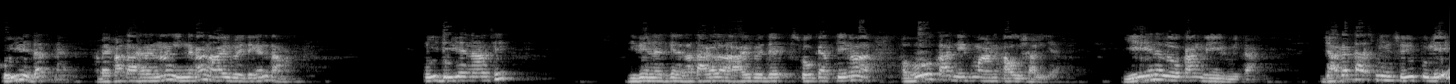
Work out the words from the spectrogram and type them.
කොයි වෙදක් නෑ. හැබැයි කතා කරන්න නම් ඉන්නකන් ආයුර්වේද ගැන තමයි. මේ දෙවියන් ආංශේ දිවෙන්නස් ගැන කතා කරලා ආයුර්වේද ශ්ලෝකයක් තියෙනවා අහෝකා නිර්මාණ කෞශල්‍ය. යේන ලෝකං විනිර්මිතං. జగතස්මින් සුවිපුලේ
